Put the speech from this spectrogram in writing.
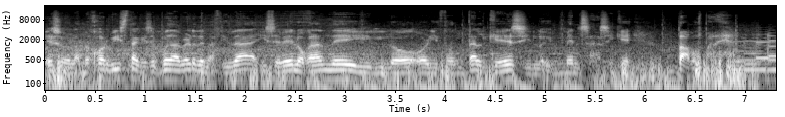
eso, la mejor vista que se pueda ver de la ciudad y se ve lo grande y lo horizontal que es y lo inmensa. Así que vamos para allá.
